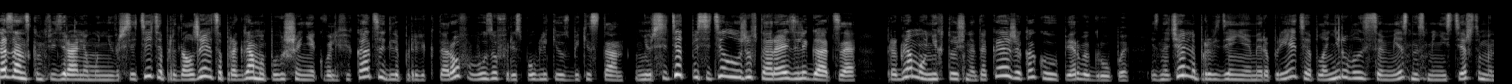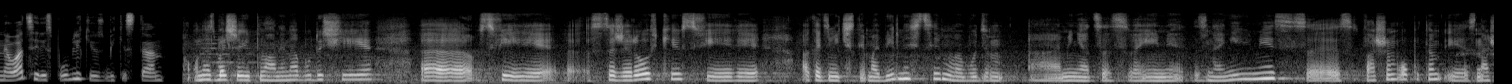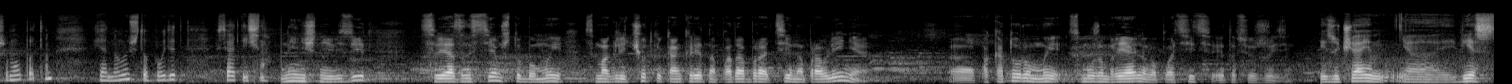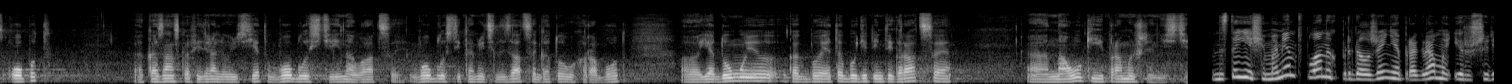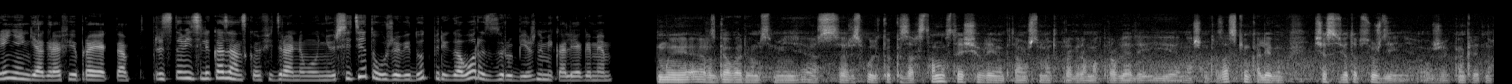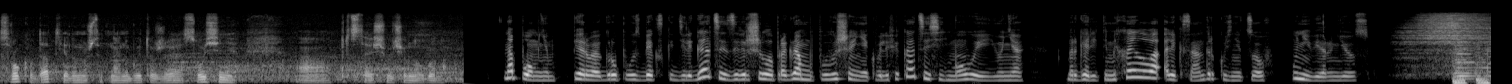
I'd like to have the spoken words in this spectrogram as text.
Казанском федеральном университете продолжается программа повышения квалификации для проректоров вузов Республики Узбекистан. Университет посетила уже вторая делегация. Программа у них точно такая же, как и у первой группы. Изначально проведение мероприятия планировалось совместно с Министерством инноваций Республики Узбекистан. У нас большие планы на будущее э, в сфере э, стажировки, в сфере академической мобильности. Мы будем э, меняться своими знаниями с, с вашим опытом и с нашим опытом. Я думаю, что будет все отлично. Нынешний визит связан с тем, чтобы мы смогли четко, конкретно подобрать те направления, по которым мы сможем реально воплотить это всю жизнь. Изучаем э, весь опыт э, Казанского федерального университета в области инноваций, в области коммерциализации готовых работ. Я думаю, как бы это будет интеграция науки и промышленности. В настоящий момент в планах продолжение программы и расширение географии проекта. Представители Казанского федерального университета уже ведут переговоры с зарубежными коллегами. Мы разговариваем с, с Республикой Казахстан в настоящее время, потому что мы эту программу отправляли и нашим казахским коллегам. Сейчас идет обсуждение уже конкретных сроков, дат. Я думаю, что это, наверное, будет уже с осени а, предстоящего учебного года. Напомним, первая группа узбекской делегации завершила программу повышения квалификации 7 июня. Маргарита Михайлова, Александр Кузнецов, Univer News. Thank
